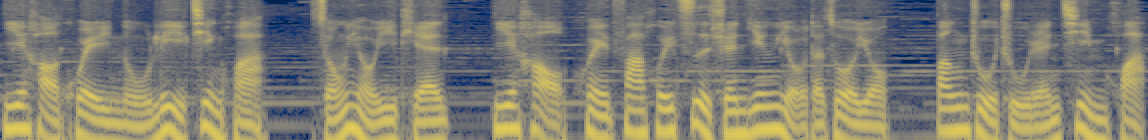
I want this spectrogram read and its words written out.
一号会努力进化。”总有一天，一号会发挥自身应有的作用，帮助主人进化。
